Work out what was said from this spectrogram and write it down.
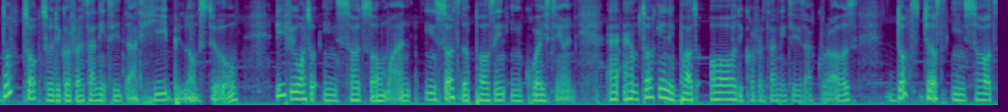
don't talk to the confraternity that he belongs to. If you want to insult someone, insult the person in question. I'm talking about all the confraternities across. Don't just insult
